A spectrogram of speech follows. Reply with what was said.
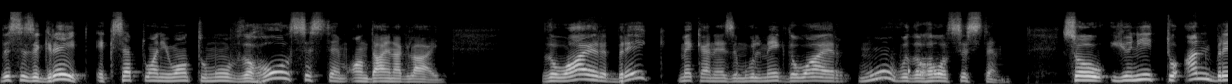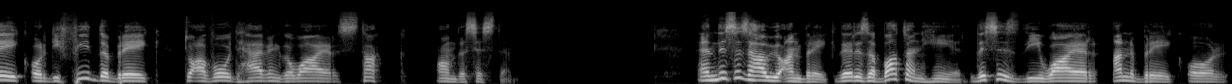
This is a great, except when you want to move the whole system on Dynaglide. The wire brake mechanism will make the wire move with the whole system. So you need to unbrake or defeat the brake to avoid having the wire stuck on the system. And this is how you unbrake. There is a button here. This is the wire unbrake or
